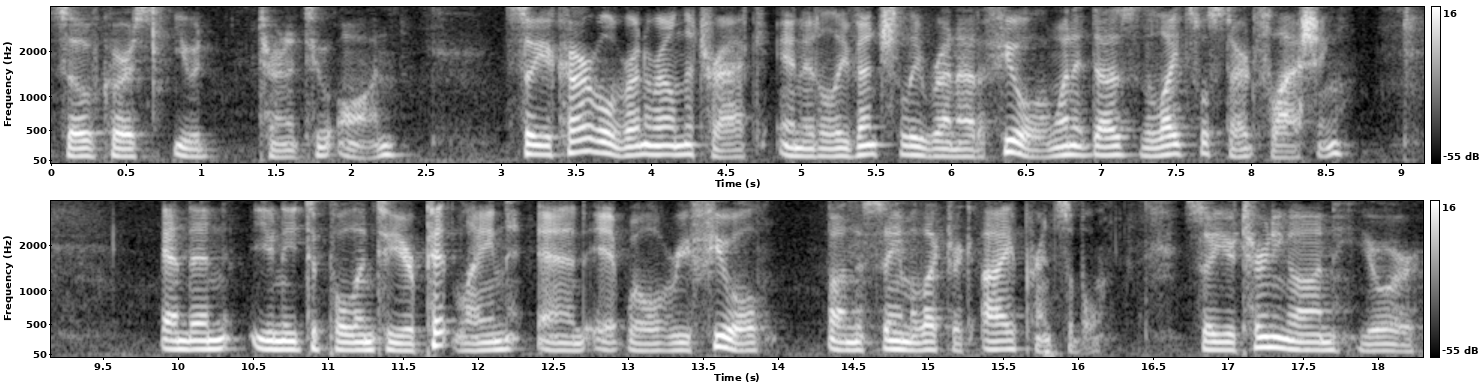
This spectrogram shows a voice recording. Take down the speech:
So of course you would turn it to on. So your car will run around the track and it'll eventually run out of fuel. And when it does, the lights will start flashing. And then you need to pull into your pit lane and it will refuel on the same electric eye principle. So you're turning on your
